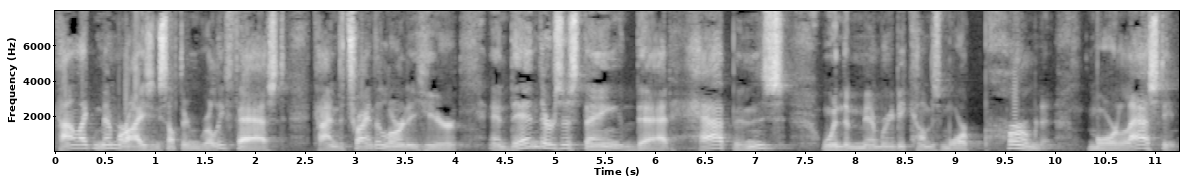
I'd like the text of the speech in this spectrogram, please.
kind of like memorizing something really fast, kind of trying to learn it here. And then there's this thing that happens when the memory becomes more permanent more lasting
